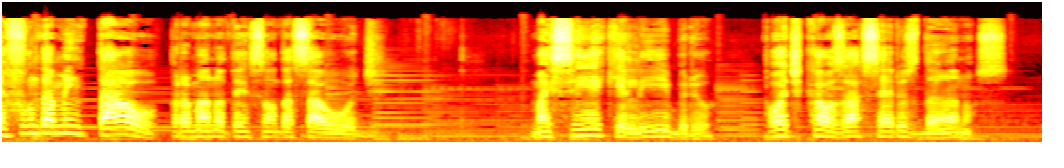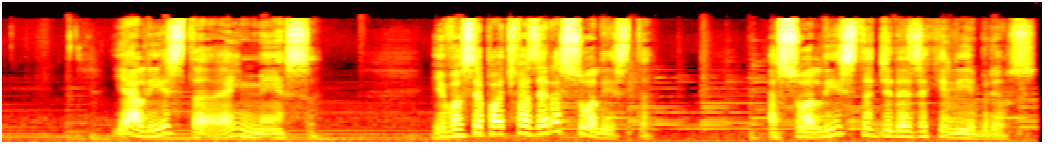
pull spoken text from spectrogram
é fundamental para a manutenção da saúde, mas sem equilíbrio pode causar sérios danos. E a lista é imensa. E você pode fazer a sua lista, a sua lista de desequilíbrios.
